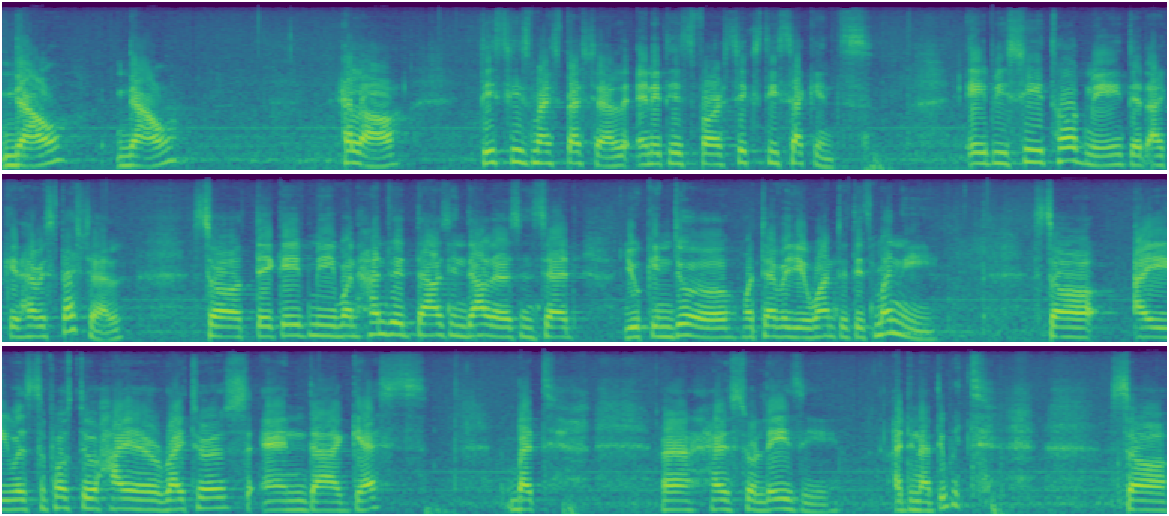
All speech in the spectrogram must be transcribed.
Now, now, hello, this is my special and it is for 60 seconds. ABC told me that I could have a special, so they gave me $100,000 and said, you can do whatever you want with this money. So I was supposed to hire writers and uh, guests, but uh, I was so lazy, I did not do it. So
